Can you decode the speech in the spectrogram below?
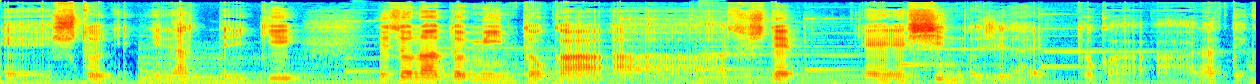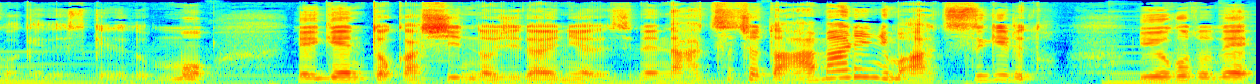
えー首都になっていき、その後明とか、あそして、えーの時代とかあなっていくわけですけれども、え元とか秦の時代にはですね、夏ちょっとあまりにも暑すぎるということで、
